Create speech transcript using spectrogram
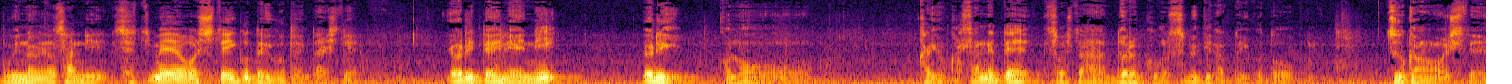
国民の皆さんに説明をしていくということに対してより丁寧によりこの会を重ねてそうした努力をすべきだということを痛感をして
